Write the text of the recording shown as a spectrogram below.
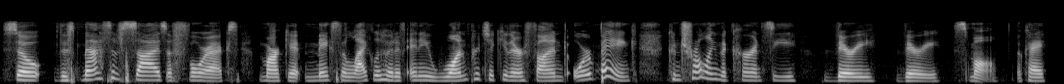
So this massive size of forex market makes the likelihood of any one particular fund or bank controlling the currency very very small. Okay,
